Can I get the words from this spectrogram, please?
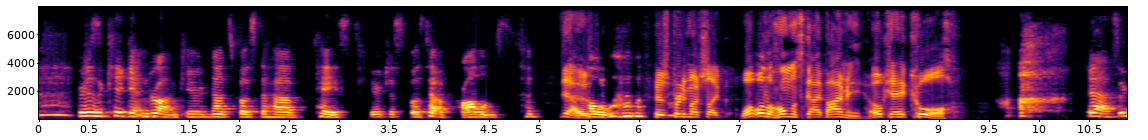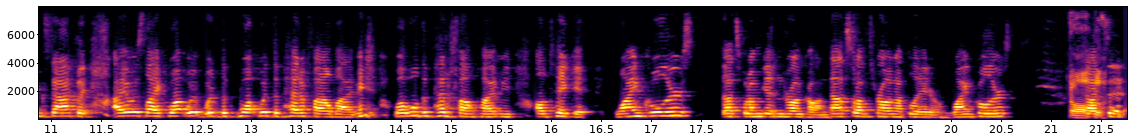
you're just a kid getting drunk. You're not supposed to have taste. You're just supposed to have problems Yeah, it was, it was pretty much like, what will the homeless guy buy me? Okay, cool. Yes, exactly. I was like, what would, would the what would the pedophile buy me? What will the pedophile buy me? I'll take it. Wine coolers. That's what I'm getting drunk on. That's what I'm throwing up later. Wine coolers. Oh, That's it.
